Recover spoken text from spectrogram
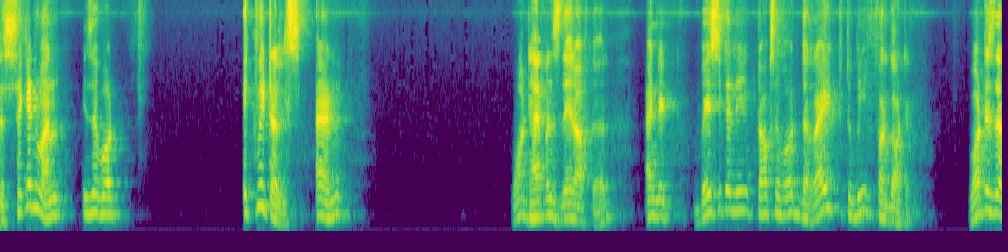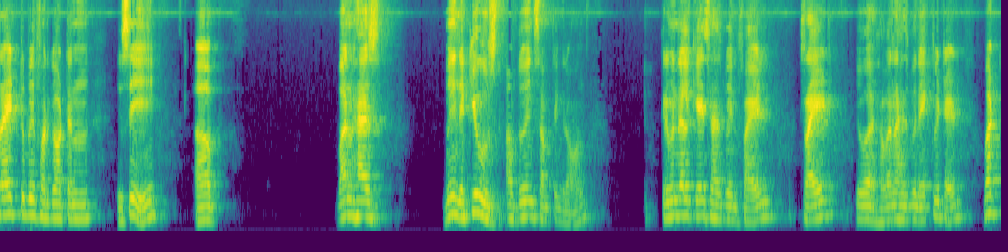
the second one is about acquittals and what happens thereafter. And it basically talks about the right to be forgotten. What is the right to be forgotten? You see, uh, one has been accused of doing something wrong. Criminal case has been filed, tried, one has been acquitted, but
